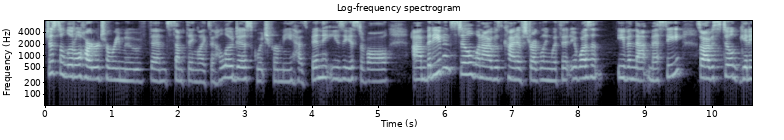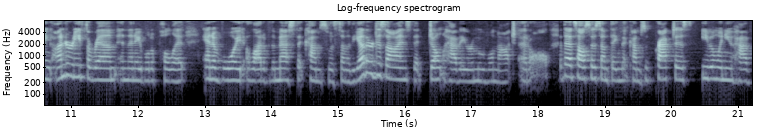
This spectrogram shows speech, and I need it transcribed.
just a little harder to remove than something like the Hello Disc which for me has been the easiest of all um, but even still when I was kind of struggling with it it wasn't even that messy so I was still getting underneath the rim and then able to pull it and avoid a lot of the mess that comes with some of the other designs that don't have a removal notch at all but that's also something that comes with practice even when you have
